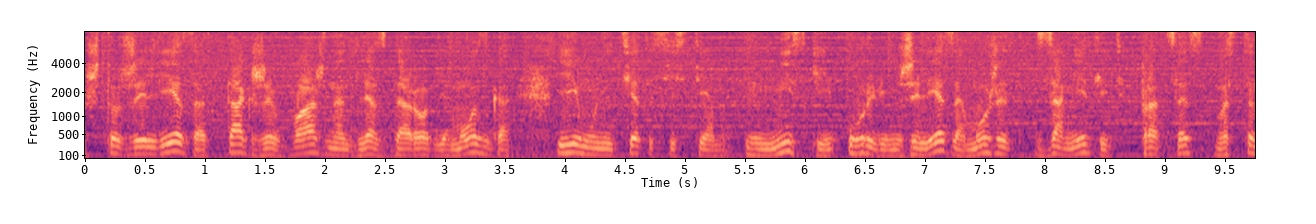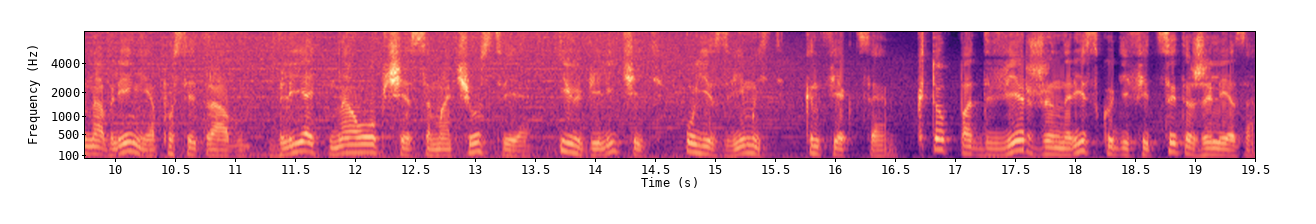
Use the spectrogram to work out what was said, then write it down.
что железо также важно для здоровья мозга и иммунитета системы. Низкий уровень железа может замедлить процесс восстановления после травм, влиять на общее самочувствие и увеличить уязвимость к инфекциям. Кто подвержен риску дефицита железа?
